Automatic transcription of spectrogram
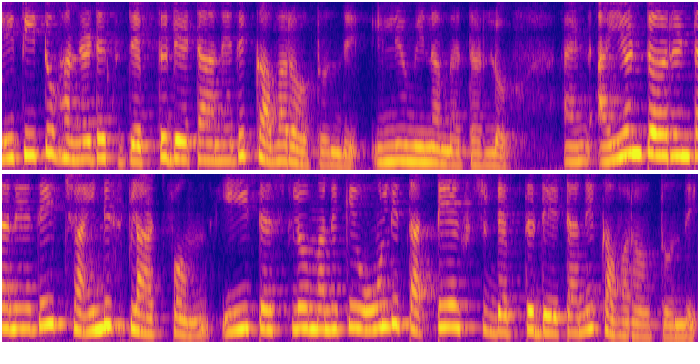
eighty to hundred X depth data అనేది కవర్ అవుతుంది ఇల్యూమినా మెథడ్లో. అండ్ అయన్ టర్రెంట్ అనేది చైనీస్ ప్లాట్ఫామ్. ఈ టెస్ట్లో మనకి ఓన్లీ థర్టీ ఎక్స్ డెప్త్ డేటానే కవర్ అవుతుంది.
